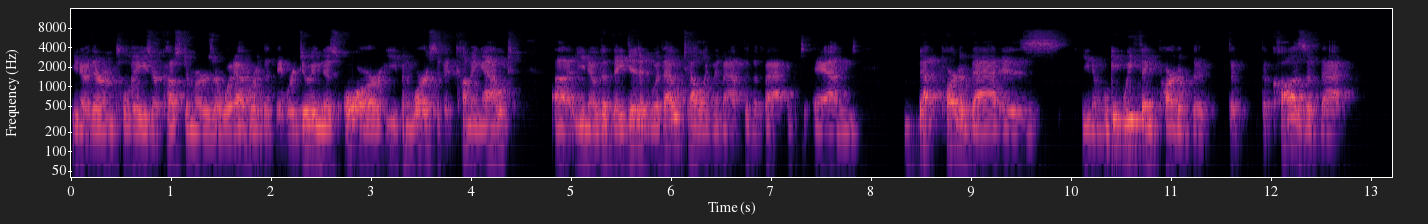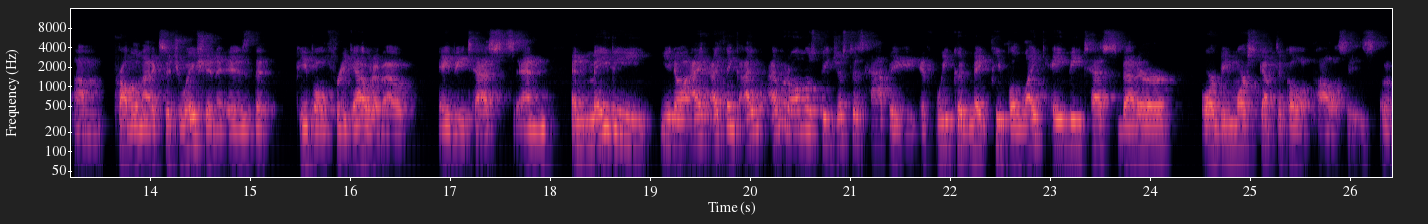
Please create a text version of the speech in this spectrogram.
you know their employees or customers or whatever that they were doing this, or even worse, if it coming out, uh, you know that they did it without telling them after the fact. And that part of that is you know, we, we think part of the, the, the cause of that um, problematic situation is that people freak out about A/B tests, and and maybe you know, I, I think I, I would almost be just as happy if we could make people like A/B tests better or be more skeptical of policies of,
